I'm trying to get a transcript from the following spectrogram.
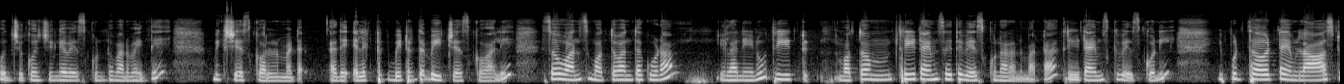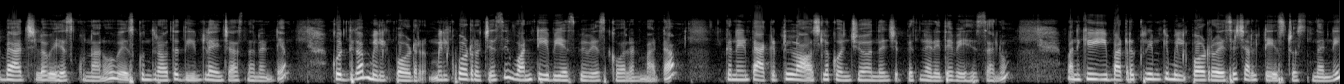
కొంచెం కొంచెంగా వేసుకుంటూ మనమైతే మిక్స్ చేసుకోవాలన్నమాట. అదే ఎలక్ట్రిక్ బీటర్తో బీట్ చేసుకోవాలి. సో వన్స్ మొత్తం అంతా కూడా ఇలా నేను త్రీ మొత్తం త్రీ టైమ్స్ అయితే వేసుకున్నాను అనమాట త్రీ టైమ్స్కి వేసుకొని ఇప్పుడు థర్డ్ టైం లాస్ట్ బ్యాచ్లో వేసుకున్నాను. వేసుకున్న తర్వాత దీంట్లో ఏం చేస్తున్నానంటే కొద్దిగా మిల్క్ పౌడర్ మిల్క్ పౌడర్ వచ్చేసి వన్ టీబీఎస్పీ వేసుకోవాలన్నమాట. ఇక నేను ప్యాకెట్లో లాస్ట్లో కొంచెం ఉందని చెప్పేసి నేనైతే వేసేసాను. మనకి ఈ బటర్ క్రీమ్కి మిల్క్ పౌడర్ వేస్తే చాలా టేస్ట్ వస్తుందండి.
